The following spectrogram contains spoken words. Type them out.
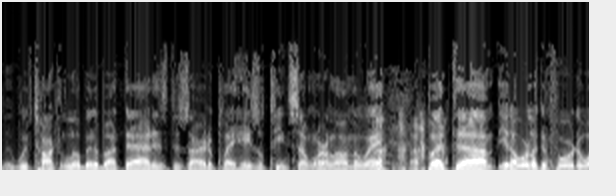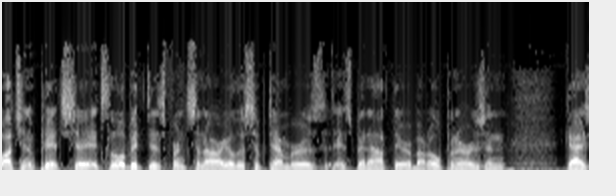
we've talked a little bit about that. His desire to play Hazeltine somewhere along the way, but um, you know we're looking forward to watching him pitch. Uh, it's a little bit different scenario this September. As it's been out there about openers and guys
